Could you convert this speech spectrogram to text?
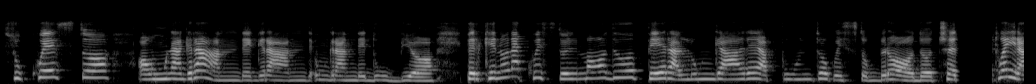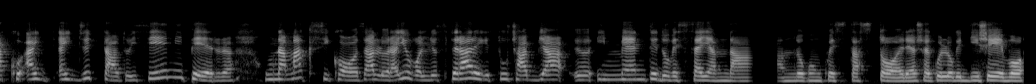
su questo ho una grande, grande, un grande dubbio, perché non è questo il modo per allungare appunto questo brodo, cioè tu hai, racco- hai, hai, gettato i semi per una maxi cosa, allora io voglio sperare che tu ci abbia eh, in mente dove stai andando con questa storia, cioè quello che dicevo,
